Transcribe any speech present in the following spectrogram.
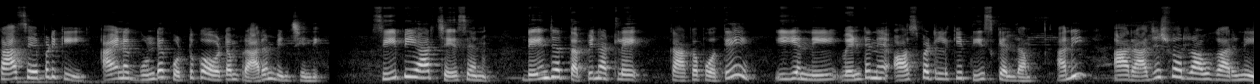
కాసేపటికి ఆయన గుండె కొట్టుకోవటం ప్రారంభించింది. సిపిఆర్ చేశాను. డేంజర్ తప్పినట్లే కాకపోతే ఈయన్ని వెంటనే హాస్పిటల్కి తీసుకెళ్దాం అని ఆ రాజేశ్వరరావు గారిని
